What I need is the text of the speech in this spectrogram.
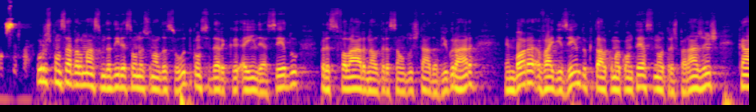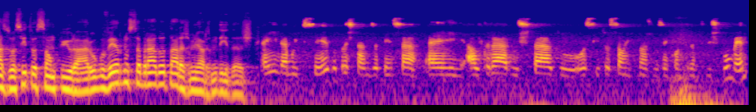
observadas. O responsável máximo da Direção Nacional da Saúde considera que ainda é cedo para se falar na alteração do estado a vigorar, embora vai dizendo que, tal como acontece noutras paragens, caso a situação piorar, o Governo saberá adotar as melhores medidas. Ainda é muito cedo para estarmos a pensar em alterar o estado ou a situação em que nós nos encontramos neste momento,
